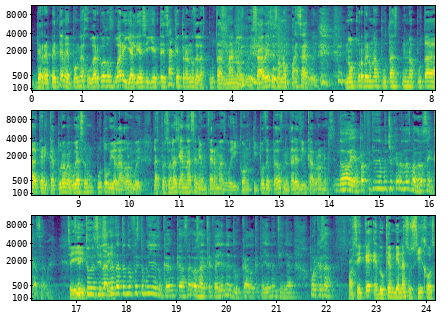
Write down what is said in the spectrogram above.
de repente me ponga a jugar God of War y ya al día siguiente saque truenos de las putas manos, güey. ¿Sabes? Eso no pasa, güey. No por ver una puta, una puta caricatura me voy a hacer un puto violador, güey. Las personas ya nacen enfermas, güey, y con tipos de pedos mentales bien cabrones. No, y aparte tiene mucho que ver los valores en casa, güey. Sí, Si, tú, si sí, la sí. neta tú no fuiste muy educado en casa, o sea, que te hayan educado, que te hayan enseñado. Porque, o sea, Así que eduquen bien a sus hijos.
